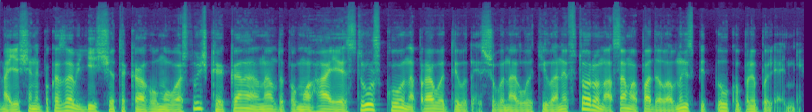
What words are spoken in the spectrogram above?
А я ще не показав, є ще така гумова штучка, яка нам допомагає стружку направити вниз, щоб вона летіла не в сторону, а саме падала вниз під пилку при пилянні.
